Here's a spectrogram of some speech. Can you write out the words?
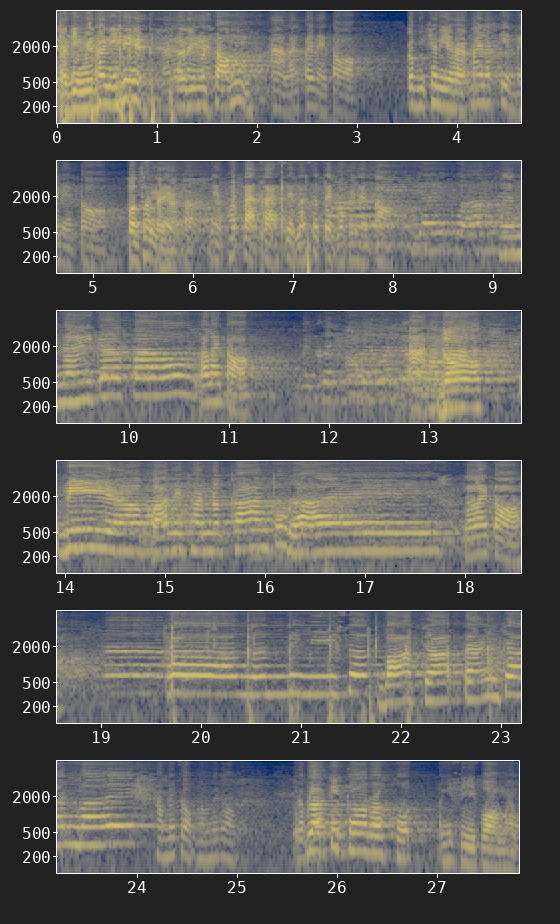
แต่จริงมีท่านี้แล้วก็แต่จริงมันซ้อะแล้วไปไหนต่อำก็มีแค่นี้ฮะ ไม่แล้วเปลี่ยนไปไหนต่อ ตอนท่อนไหนฮะสเต็ปอเนี่ยพอแตะแตะเสร็จแล้วสเต็ปเราไปไหนต่อ เงินในกระเป๋าแล้วอะไรต่ออ่าทำดท่าอกเบี้ยบานในธนาคารเท่าไหร แล้วอะไรต่อ ถ้าเงินไม่มีสักบาทจะแต่งกันไหมทำไม่จบทำไม่จบกับรักที่ทรหดอันนี้ฟรีฟอร์มครับ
